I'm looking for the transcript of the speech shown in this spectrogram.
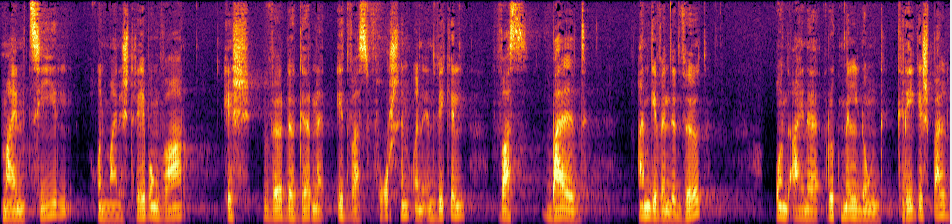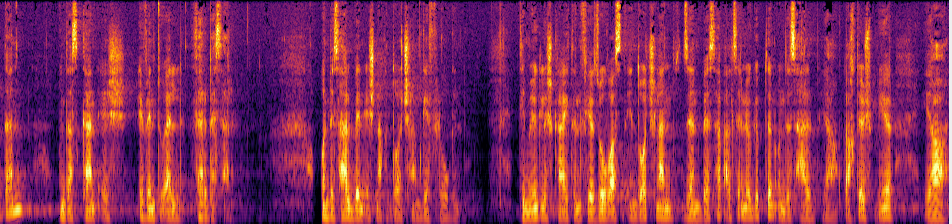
Mein Ziel und meine Strebung war, ich würde gerne etwas forschen und entwickeln, was bald angewendet wird und eine Rückmeldung kriege ich bald dann und das kann ich eventuell verbessern. Und deshalb bin ich nach Deutschland geflogen. Die Möglichkeiten für sowas in Deutschland sind besser als in Ägypten und deshalb ja, dachte ich mir, ja,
